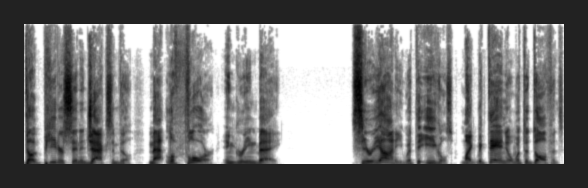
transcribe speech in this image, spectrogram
Doug Pederson in Jacksonville, Matt LaFleur in Green Bay. Sirianni with the Eagles, Mike McDaniel with the Dolphins,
